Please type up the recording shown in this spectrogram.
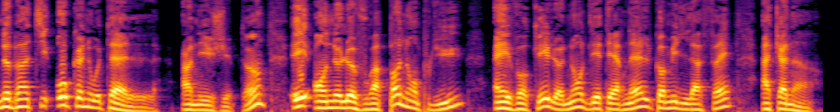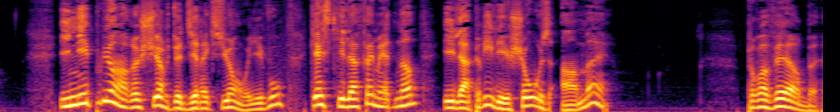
ne bâtit aucun hôtel en Égypte, hein, et on ne le voit pas non plus invoquer le nom de l'Éternel comme il l'a fait à Canaan. Il n'est plus en recherche de direction, voyez-vous. Qu'est-ce qu'il a fait maintenant? Il a pris les choses en main. Proverbe,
